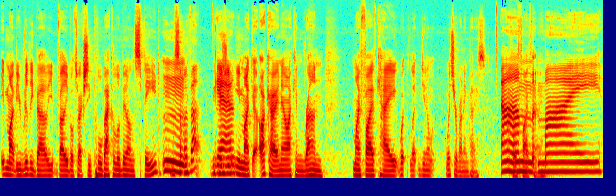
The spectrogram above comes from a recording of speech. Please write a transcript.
it might be really valu- valuable to actually pull back a little bit on speed with some of that because Yeah. you, you might go okay now i can run my 5k what like do you know what's your running pace for a Um, 5K? my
